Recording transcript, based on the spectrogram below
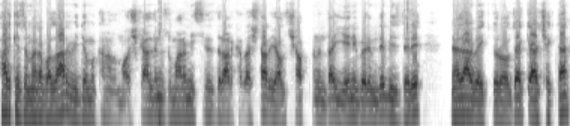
Herkese merhabalar. Videomu kanalıma hoş geldiniz. Umarım iyisinizdir arkadaşlar. Yalı Çapkın'ın da yeni bölümde bizleri neler bekliyor olacak. Gerçekten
